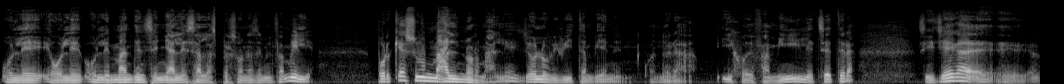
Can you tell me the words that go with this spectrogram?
o le manden señales a las personas de mi familia porque es un mal normal. ¿eh? Yo lo viví también cuando era hijo de familia, etcétera. Si llega eh, eh,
